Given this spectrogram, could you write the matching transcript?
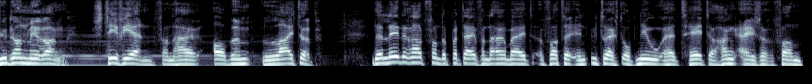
Judan Mirang, Stevie N, van haar album Light Up. De ledenraad van de Partij van de Arbeid vatte in Utrecht opnieuw het hete hangijzer van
